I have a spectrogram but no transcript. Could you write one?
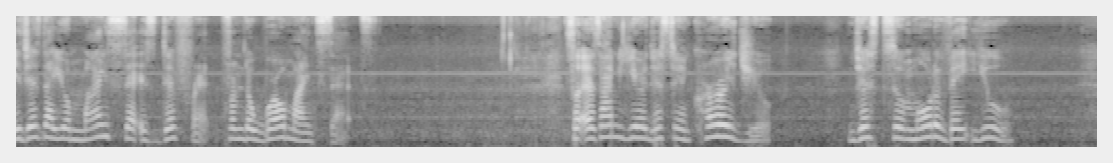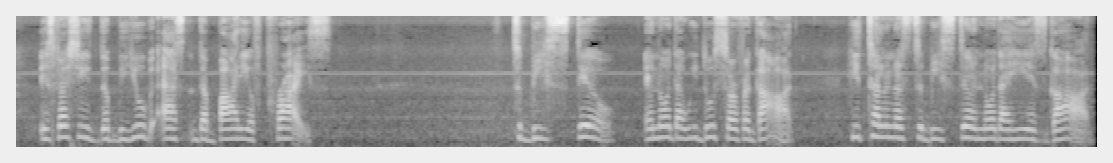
It's just that your mindset is different from the world mindsets. So, as I'm here just to encourage you, just to motivate you, especially the you as the body of Christ, to be still and know that we do serve a God. He's telling us to be still and know that He is God.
